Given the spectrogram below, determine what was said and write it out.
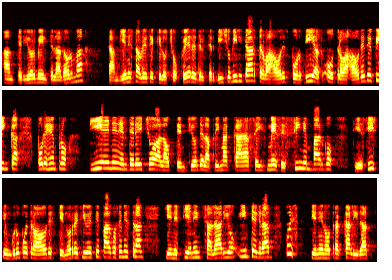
anteriormente. La norma también establece que los choferes del servicio militar, trabajadores por días o trabajadores de finca, por ejemplo, tienen el derecho a la obtención de la prima cada seis meses. Sin embargo, si existe un grupo de trabajadores que no recibe este pago semestral, quienes tienen salario integral, pues tienen otra calidad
